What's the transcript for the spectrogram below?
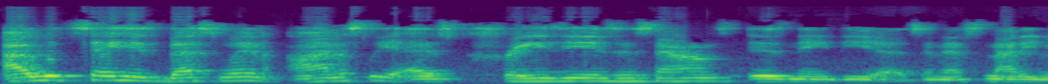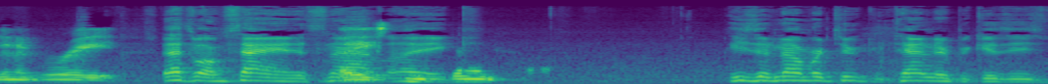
I would say his best win, honestly, as crazy as it sounds, is Nate Diaz, and that's not even a great. That's what I'm saying. It's not like he's a number two contender because he's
